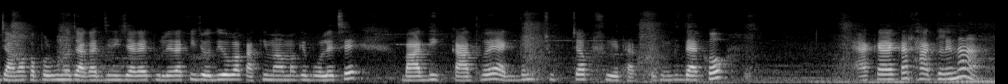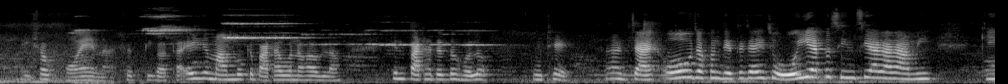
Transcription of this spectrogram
জামা কাপড়গুলো জায়গার জিনিস জায়গায় তুলে রাখি যদিও বা কাকিমা আমাকে বলেছে বা দিক কাত হয়ে একদম চুপচাপ শুয়ে থাকতে। কিন্তু দেখো একা একা থাকলে না এইসব হয় না, সত্যি কথা। এই যে মাম্বোকে পাঠাবো না ভাবলাম, কিন্তু পাঠাতে তো হলো, উঠে। ও যখন যেতে চাইছে, ওই এত সিনসিয়ার আর আমি কি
